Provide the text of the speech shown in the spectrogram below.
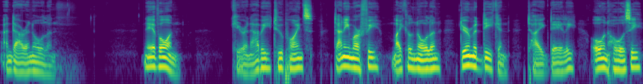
and Darren Nolan. Naomh Eoin, Kieran Abbey, two points. Danny Murphy, Michael Nolan, Dermot Deacon, Tadhg Daly, Owen Hosey,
